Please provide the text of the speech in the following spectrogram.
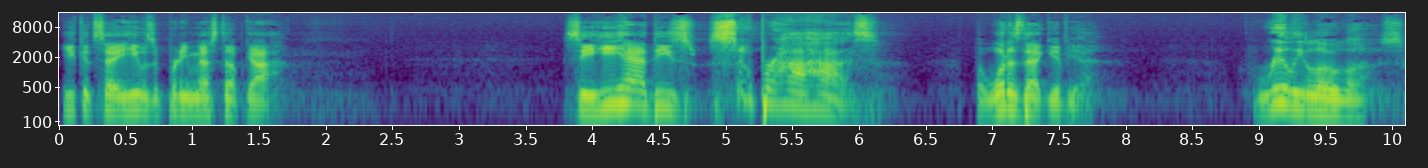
you could say he was a pretty messed up guy see he had these super high highs but what does that give you really low lows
